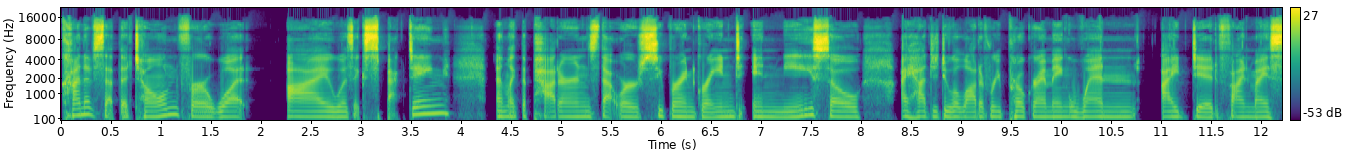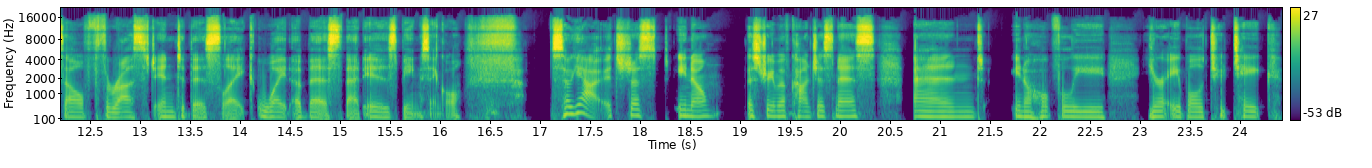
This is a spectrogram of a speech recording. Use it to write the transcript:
kind of set the tone for what I was expecting and like the patterns that were super ingrained in me. So I had to do a lot of reprogramming when I did find myself thrust into this like white abyss that is being single. So yeah, it's just, you know, a stream of consciousness and you know, hopefully you're able to take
